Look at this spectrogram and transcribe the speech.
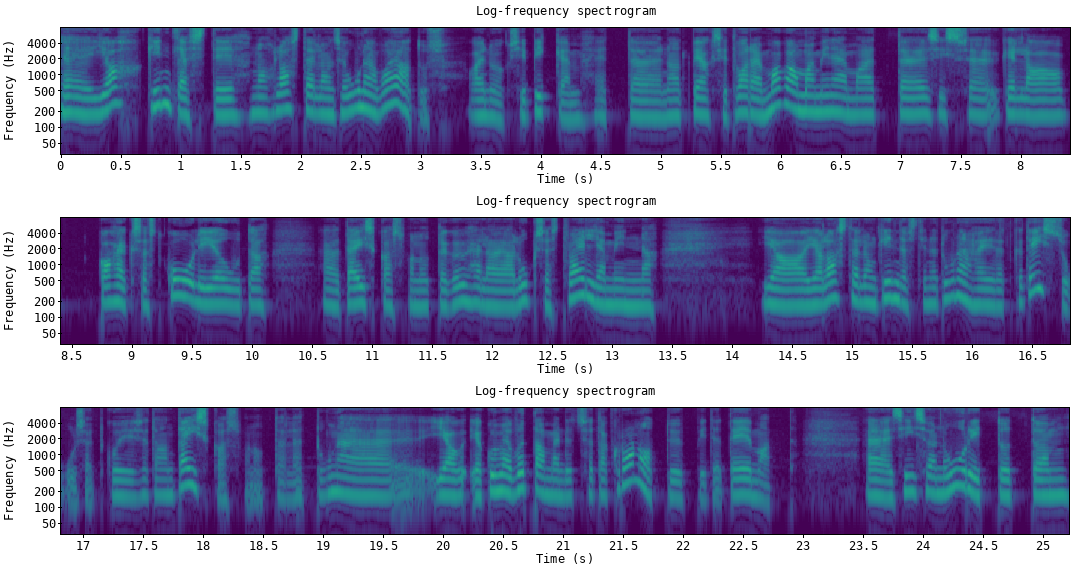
äh, jah, kindlasti, noh, lastel on see unevajadus ainuüksi pikem, et nad peaksid varem magama minema, et siis kella kaheksast kooli jõuda Äh, täiskasvanutega ühel ajal uksest välja minna. Ja, ja lastel on kindlasti need unehäired ka teistsugused, kui seda on täiskasvanutel, et une ja, ja kui me võtame nüüd seda kronotüüpide teemat, äh, siis on uuritud ähm,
